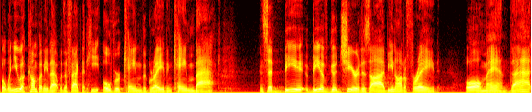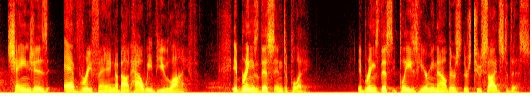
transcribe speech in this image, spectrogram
But when you accompany that with the fact that he overcame the grave and came back and said, Be, be of good cheer, it is I, be not afraid. Oh man, that changes everything about how we view life. It brings this into play. It brings this, please hear me now. There's, there's two sides to this.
